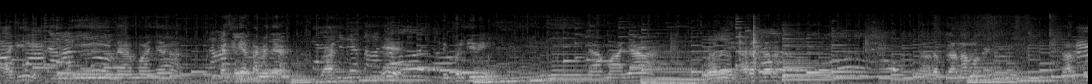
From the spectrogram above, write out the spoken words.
Lagi. Ini namanya. Kasih lihat tangannya. Wah. Eh, di berdiri. Namanya. Lagi. Ada sana. Ada nama kayak ini. Satu.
